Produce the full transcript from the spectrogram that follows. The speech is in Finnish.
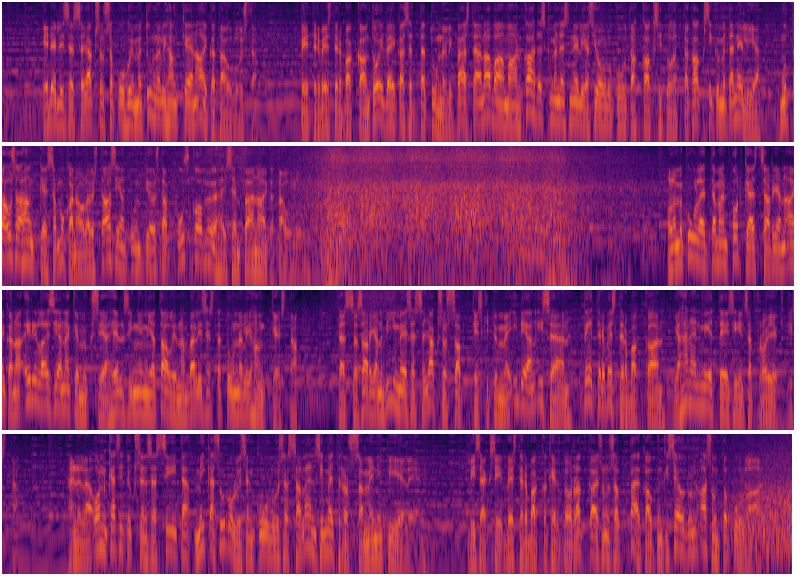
Edellisessä jaksossa puhuimme tunnelihankkeen aikatauluista. Peter Westerbakka on toiveikas, että tunneli päästään avaamaan 24. joulukuuta 2024, mutta osa hankkeessa mukana olevista asiantuntijoista uskoo myöhäisempään aikatauluun. Olemme kuulleet tämän podcast-sarjan aikana erilaisia näkemyksiä Helsingin ja Tallinnan välisestä tunnelihankkeesta. Tässä sarjan viimeisessä jaksossa keskitymme idean isään, Peter Westerbakkaan ja hänen mietteisiinsä projektista. Hänellä on käsityksensä siitä, mikä surullisen kuuluisassa länsimetrossa meni pieleen. Lisäksi Westerbakka kertoo ratkaisunsa pääkaupunkiseudun asuntopulaan.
